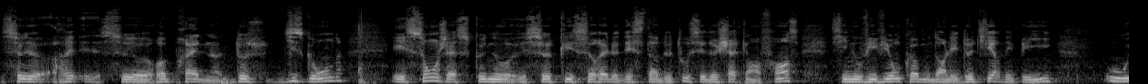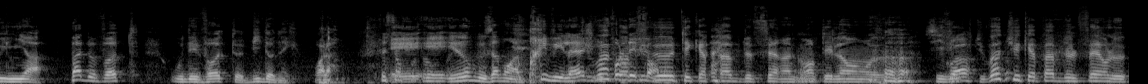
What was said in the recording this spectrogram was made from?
se, se reprennent deux, 10 secondes et songent à ce, que ce qui serait le destin de tous et de chacun en France si nous vivions comme dans les deux tiers des pays où il n'y a pas de vote ou des votes bidonnés. Voilà. Et, donc nous avons un privilège, Tu vois, il faut quand le tu défendre. veux, tu es capable de faire un grand élan euh, civique. tu vois, tu es capable de le faire, le,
